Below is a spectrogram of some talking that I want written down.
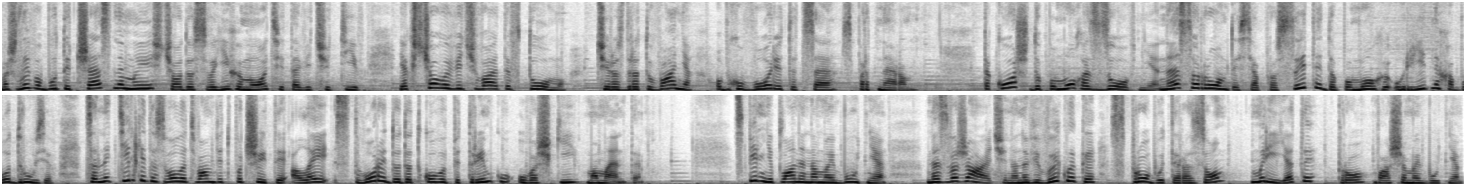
Важливо бути чесними щодо своїх емоцій та відчуттів. Якщо ви відчуваєте втому чи роздратування, обговорюйте це з партнером. Також допомога ззовні. Не соромтеся просити допомоги у рідних або друзів. Це не тільки дозволить вам відпочити, але й створить додаткову підтримку у важкі моменти. Спільні плани на майбутнє. Незважаючи на нові виклики, спробуйте разом мріяти про ваше майбутнє,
